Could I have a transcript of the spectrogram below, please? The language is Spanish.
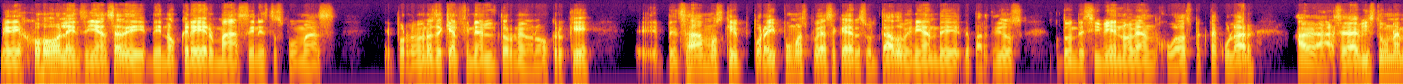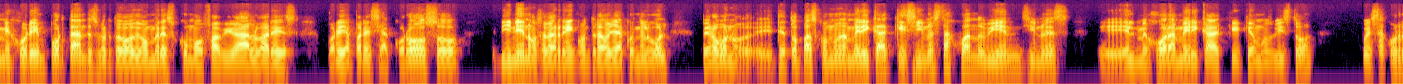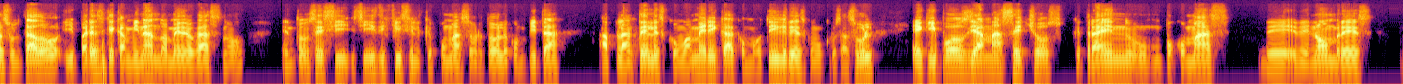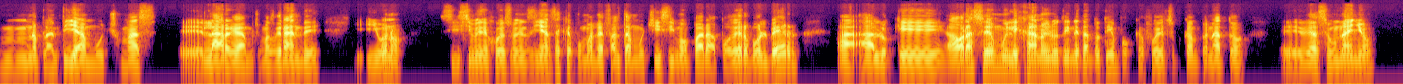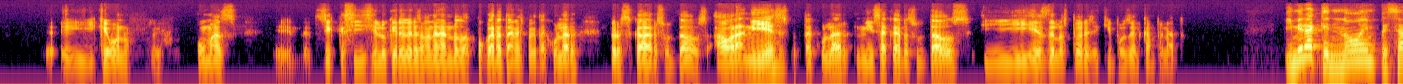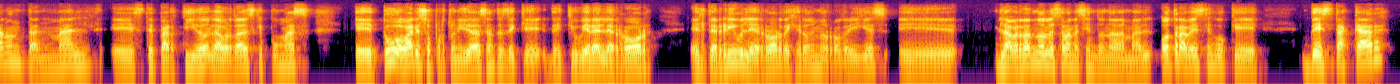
Me dejó la enseñanza de, no creer más en estos Pumas, eh, por lo menos de aquí al final del torneo, ¿no? Creo que eh, pensábamos que por ahí Pumas podía sacar el resultado, venían de, partidos donde si bien no habían jugado espectacular, se había visto una mejoría importante, sobre todo de hombres como Fabio Álvarez, por ahí aparecía Corozo, Dineno se había reencontrado ya con el gol, pero bueno, eh, te topas con un América que si no está jugando bien, si no es el mejor América que hemos visto, pues sacó resultado y parece que caminando a medio gas, ¿no? Entonces sí, sí es difícil que Pumas sobre todo le compita a planteles como América, como Tigres, como Cruz Azul, equipos ya más hechos que traen un poco más de, nombres, mm, una plantilla mucho más eh, larga, mucho más grande. Y, bueno, sí, sí me dejó de enseñanza que a Pumas le falta muchísimo para poder volver a, lo que ahora se ve muy lejano y no tiene tanto tiempo, que fue el subcampeonato eh, de hace un año, y que bueno, eh, Pumas, eh, si, si, lo quieres ver de esa manera, no tampoco era tan espectacular, pero sacaba resultados. Ahora ni es espectacular, ni saca resultados y es de los peores equipos del campeonato. Y mira que no empezaron tan mal este partido. La verdad es que Pumas eh, tuvo varias oportunidades antes de que, de que hubiera el error, el terrible error de Jerónimo Rodríguez. la verdad no lo estaban haciendo nada mal. Otra vez tengo que destacar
